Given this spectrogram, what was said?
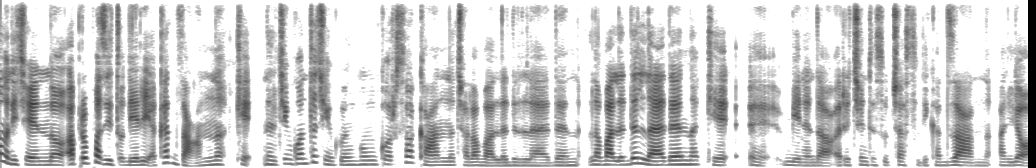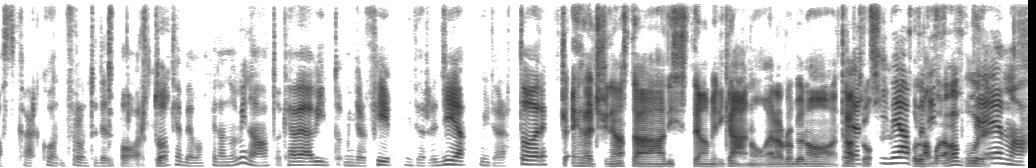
Stavamo dicendo, a proposito di Elia Kazan, che nel 55 in concorso a Cannes c'è la Valle dell'Eden. La Valle dell'Eden che eh, viene da recente successo di Kazan agli Oscar con Fronte del Porto, Porto. che abbiamo appena nominato, che aveva vinto miglior film, miglior regia, miglior attore. Cioè, era il cineasta di sistema americano, era proprio no, tra l'altro collaborava pure. sistema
